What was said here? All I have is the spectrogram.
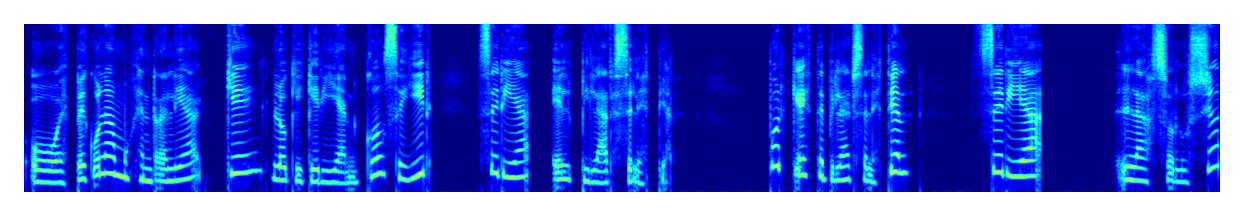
o especulamos en realidad, que lo que querían conseguir sería el pilar celestial. Porque este pilar celestial sería la solución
